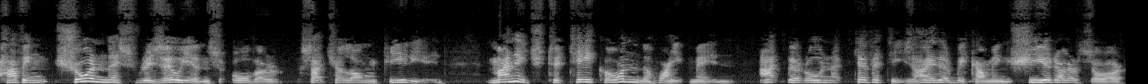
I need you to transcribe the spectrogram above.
having shown this resilience over such a long period, managed to take on the white men at their own activities, either becoming shearers or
